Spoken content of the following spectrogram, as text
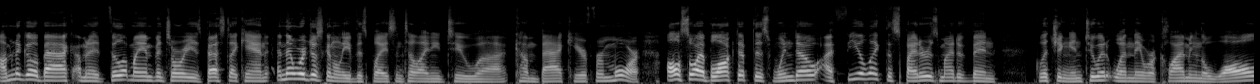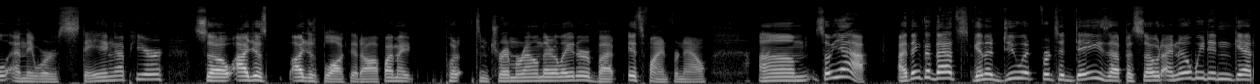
I'm going to go back, I'm going to fill up my inventory as best I can, and then we're just going to leave this place until I need to uh, come back here for more. Also, I blocked up this window. I feel like the spiders might have been glitching into it when they were climbing the wall and they were staying up here. So I just I just blocked it off. I might put some trim around there later, but it's fine for now. Um, so yeah, I think that that's going to do it for today's episode. I know we didn't get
